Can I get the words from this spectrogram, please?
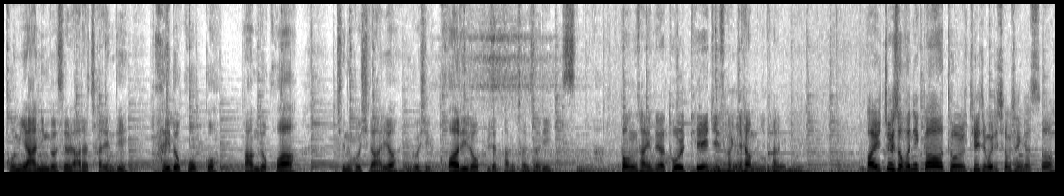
꿈이 아닌 것을 알아차린 뒤 바위도 곱고 마음도 고아지는 곳이라 하여 이곳이 고아리로 불렸다는 전설이 있습니다. 동상인데요. 돌돼지상이랍니다. 아 이쪽에서 보니까 돌 돼지 머리처럼 생겼어.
